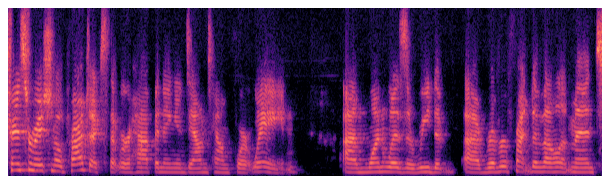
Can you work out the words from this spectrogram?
transformational projects that were happening in downtown Fort Wayne. Um, one was a re- uh, riverfront development,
